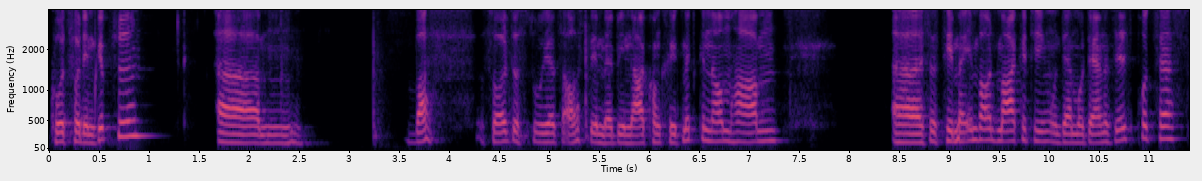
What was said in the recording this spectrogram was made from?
Kurz vor dem Gipfel. Ähm, was solltest du jetzt aus dem Webinar konkret mitgenommen haben? Äh, ist das Thema Inbound Marketing und der moderne Sales-Prozess,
